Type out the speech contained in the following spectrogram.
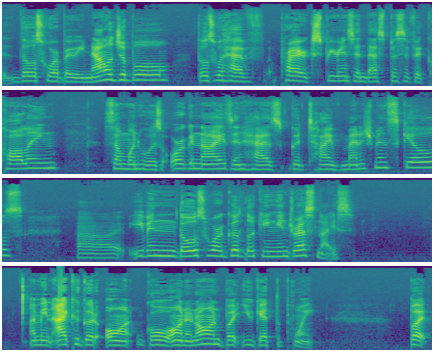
those who are very knowledgeable, those who have prior experience in that specific calling, someone who is organized and has good time management skills, uh, even those who are good looking and dress nice. I mean, I could go on, go on and on, but you get the point. But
